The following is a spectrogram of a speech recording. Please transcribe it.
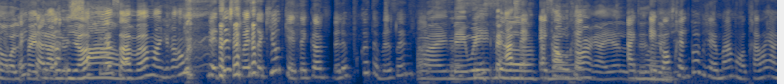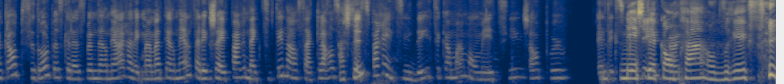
on va le Ouais, fêter à. New York, là, ça va, ma grande? Mais tu sais, je trouvais ça cute qu'elle était comme, mais là, pourquoi t'as besoin de faire Ouais, ça? mais oui, mais ça. à, Mais à elles sa comprennent- hauteur à elle. Elles ne comprennent pas vraiment mon travail encore. Puis c'est drôle parce que la semaine dernière, avec ma maternelle, il fallait que j'aille faire une activité dans sa classe. Ok. J'étais super intimidée. Tu sais comment mon métier, genre, peut Mais je te comprends, on dirait que c'est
